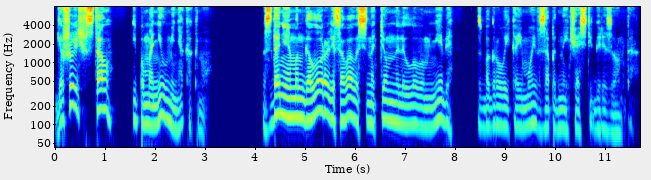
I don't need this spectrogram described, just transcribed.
Гершович встал и поманил меня к окну. Здание Мангалора рисовалось на темно-лиловом небе, с багровой каймой в западной части горизонта.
